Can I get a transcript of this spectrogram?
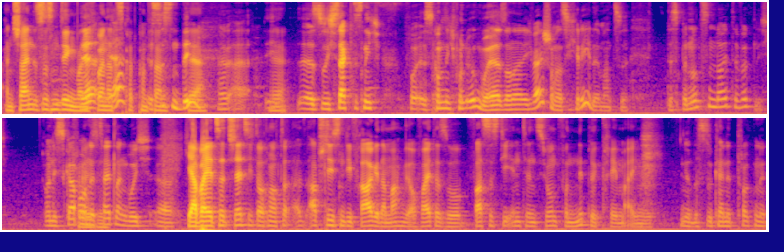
Anscheinend ist es ein Ding. Meine Ja, Freundin hat ja, es gerade Es confirmed. ist ein Ding. Ja. Äh, äh, Ja. Also ich sag das nicht, es kommt nicht von irgendwoher, sondern ich weiß schon, was ich rede, Matze. Das benutzen Leute wirklich. Und es gab auch eine Crazy. Zeit lang, wo ich, äh, ja, aber jetzt stellt sich doch noch abschließend die Frage, dann machen wir auch weiter so. Was ist die Intention von Nippelcreme eigentlich? ja, dass du keine trockene,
